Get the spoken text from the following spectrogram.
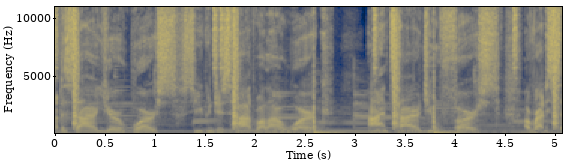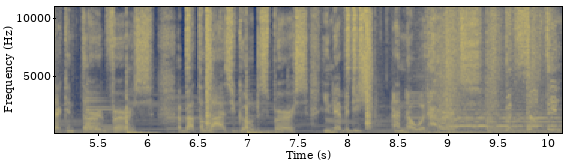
I desire your worst, so you can just hide while I work I ain't tired, you first. I'll write a second, third verse. About the lies you go disperse. You never did I know it hurts. But something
